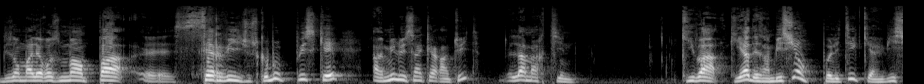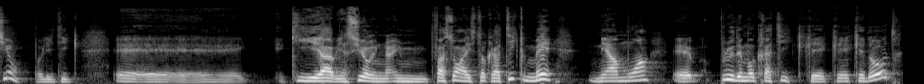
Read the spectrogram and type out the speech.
disons malheureusement pas euh, servi jusqu'au bout, puisque en 1848, Lamartine qui va, qui a des ambitions politiques, qui a une vision politique, qui a bien sûr une, une, façon aristocratique, mais néanmoins euh, plus démocratique que, que, que d'autres,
